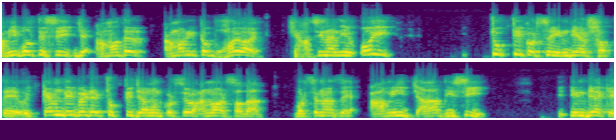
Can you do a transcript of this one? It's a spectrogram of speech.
আমি বলতেছি যে আমাদের, আমার একটা ভয় হয় যে হাসিনা নিয়ে ওই চুক্তি করছে ইন্ডিয়ার সাথে, ওই ক্যাম্প চুক্তি যেমন করছে আনোয়ার সাদাত। বলছে না যে আমি যা দিছি ইন্ডিয়াকে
